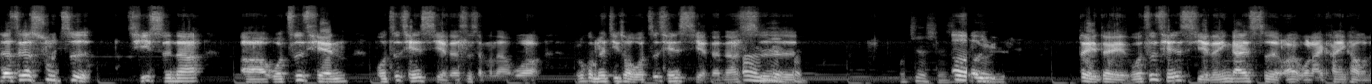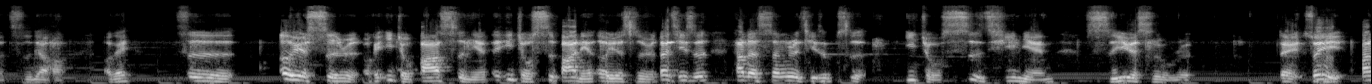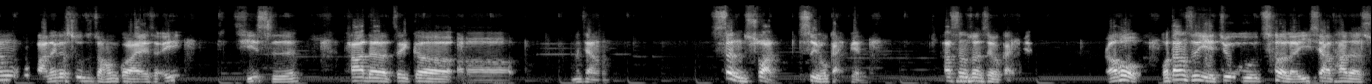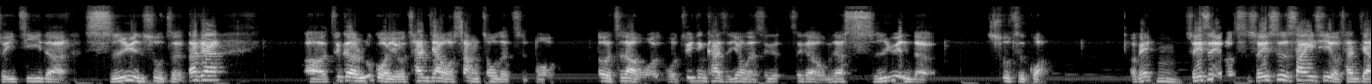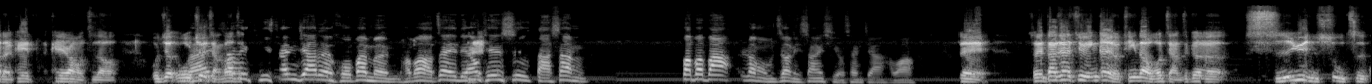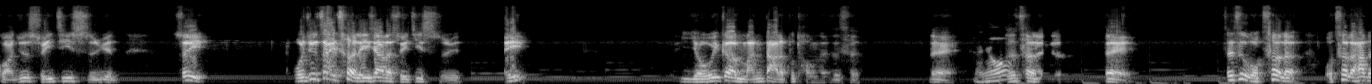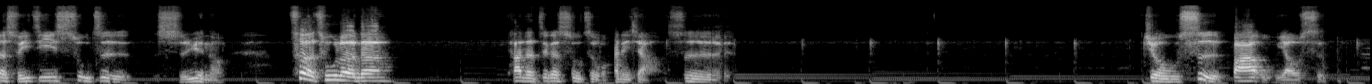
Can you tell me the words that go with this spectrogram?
的这个数字，其实呢，呃，我之前我之前写的是什么呢？我如果没有记错，我之前写的呢是，我记得写二月，对对，我之前写的应该是，我我来看一看我的资料哈。OK，是二月四日。OK，一九八四年，哎，一九四八年二月四日。但其实他的生日其实不是。一九四七年十一月十五日，对，所以当我把那个数字转换过来的时候，哎，其实他的这个呃，怎么讲，胜算是有改变的，他胜算是有改变。然后我当时也就测了一下他的随机的时运数字，大家呃，这个如果有参加我上周的直播，都有知道我我最近开始用的这个这个我们叫时运的数字卦。OK，嗯，谁是有谁是上一期有参加的，可以可以让我知道，我就我就讲到上一期参加的伙伴们，好不好？在聊天室打上八八八，让我们知道你上一期有参加，好不好？对，所以大家就应该有听到我讲这个时运数字卦，就是随机时运，所以我就再测了一下的随机时运，哎，有一个蛮大的不同的这次，对，哎呦，这测了一个，对，这次我测了。我测了它的随机数字时运哦，测出了呢，它的这个数字我看了一下是九四八五幺四，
